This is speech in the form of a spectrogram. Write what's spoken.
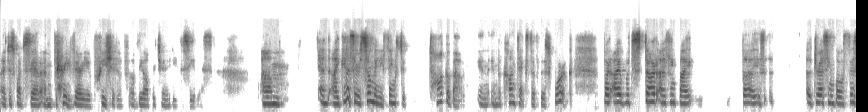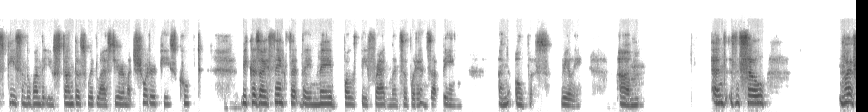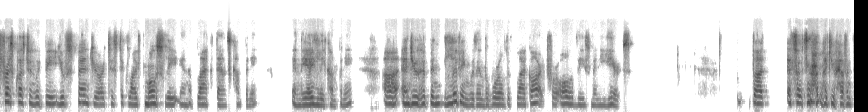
I just want to say I'm very, very appreciative of the opportunity to see this. Um, and I guess there's so many things to talk about in, in the context of this work. But I would start, I think, by, by addressing both this piece and the one that you stunned us with last year, a much shorter piece, Cooped, mm-hmm. because I think that they may both be fragments of what ends up being an opus, really. Um, and, and so my first question would be, you've spent your artistic life mostly in a black dance company, in the Ailey company. Uh, and you have been living within the world of Black art for all of these many years. But, so it's not like you haven't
